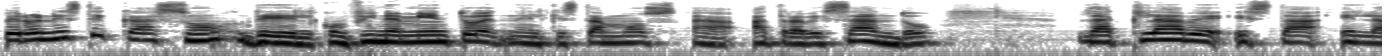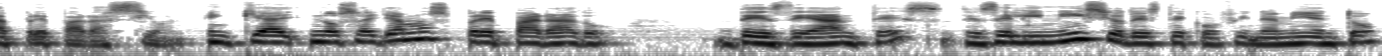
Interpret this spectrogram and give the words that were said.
Pero en este caso del confinamiento en el que estamos ah, atravesando, la clave está en la preparación, en que nos hayamos preparado desde antes, desde el inicio de este confinamiento,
